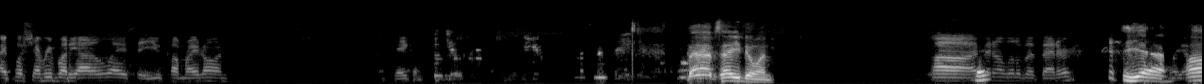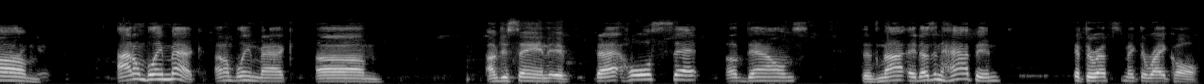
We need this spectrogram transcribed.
I push everybody out of the way. Say you come right on. Take him. Babz, how you doing? Uh, I've been a little bit better. Yeah. Um, I don't blame Mac. I don't blame Mac. Um, I'm just saying if that whole set of downs does not, it doesn't happen if the refs make the right call.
